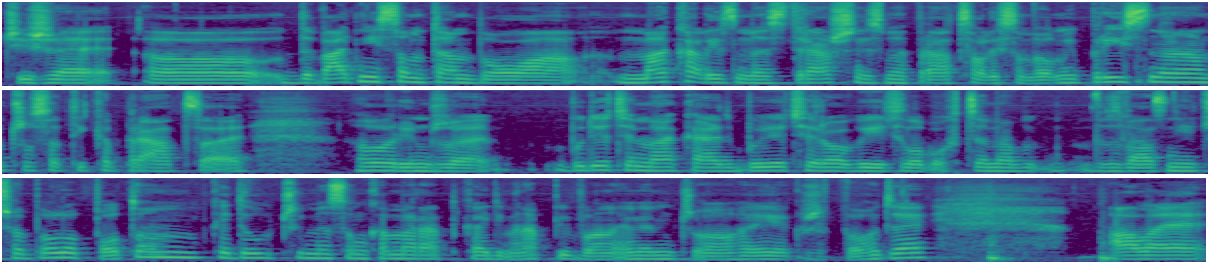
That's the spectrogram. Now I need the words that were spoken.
Čiže uh, dva dní som tam bola, makali sme, strašne sme pracovali, som veľmi prísna, čo sa týka práce. Hovorím, že budete makať, budete robiť, lebo chcem, aby z vás niečo bolo. Potom, keď učíme, som kamarátka, idem na pivo, neviem čo, hej, akože v pohode. Ale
